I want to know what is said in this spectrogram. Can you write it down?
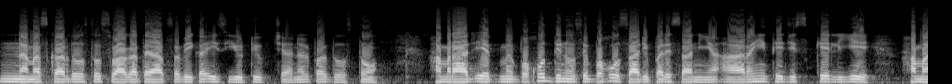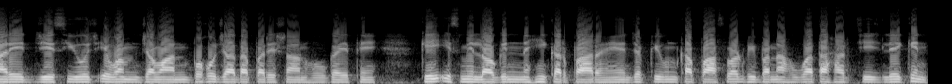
नमस्कार दोस्तों, स्वागत है आप सभी का इस YouTube चैनल पर। दोस्तों हमराज ऐप में बहुत दिनों से बहुत सारी परेशानियाँ आ रही थी, जिसके लिए हमारे जे एवं जवान बहुत ज़्यादा परेशान हो गए थे कि इसमें लॉगिन नहीं कर पा रहे हैं, जबकि उनका पासवर्ड भी बना हुआ था हर चीज़। लेकिन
